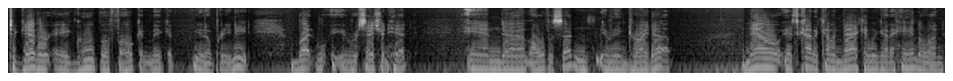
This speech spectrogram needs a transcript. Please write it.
together a group of folk and make it you know pretty neat, but recession hit, and um, all of a sudden everything dried up. Now it's kind of coming back, and we got a handle on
